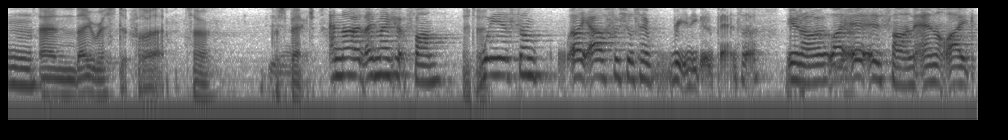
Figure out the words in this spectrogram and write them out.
impressive. And they risked it for that. So, Yeah. respect. And no, they make it fun. They do. We have some like our officials have really good banter. You know, like Yeah. it is fun, and like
